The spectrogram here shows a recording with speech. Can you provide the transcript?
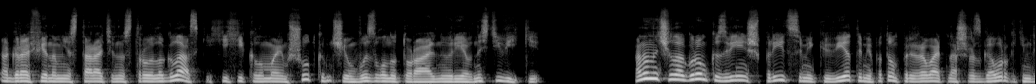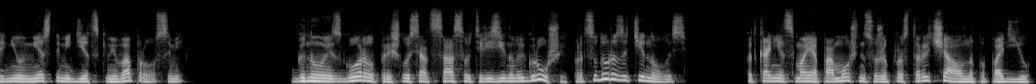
Аграфена мне старательно строила глазки, хихикала моим шуткам, чем вызвал натуральную ревность Вики. Она начала громко звенеть шприцами, кюветами, потом прерывать наш разговор какими-то неуместными детскими вопросами. Гной из горла пришлось отсасывать резиновой грушей. Процедура затянулась. Под конец моя помощница уже просто рычала на попадью,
